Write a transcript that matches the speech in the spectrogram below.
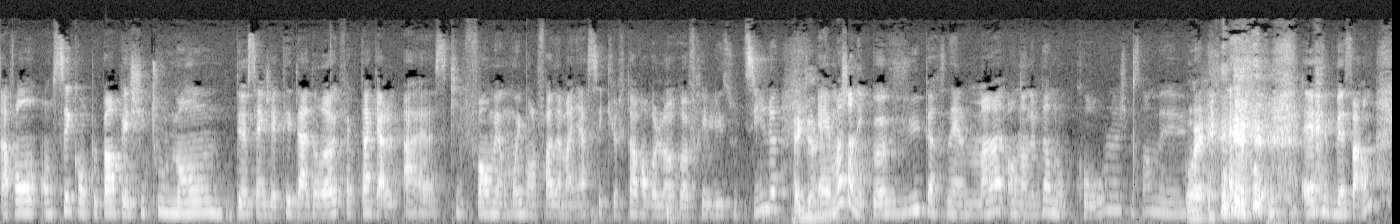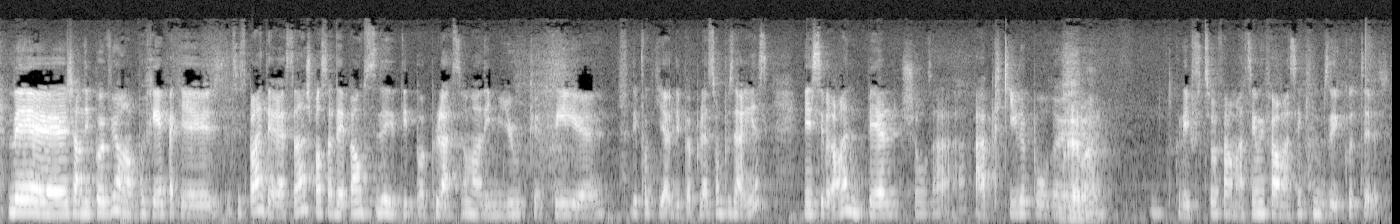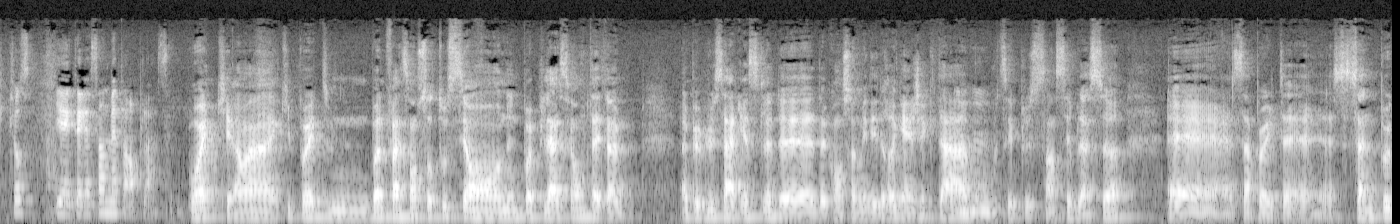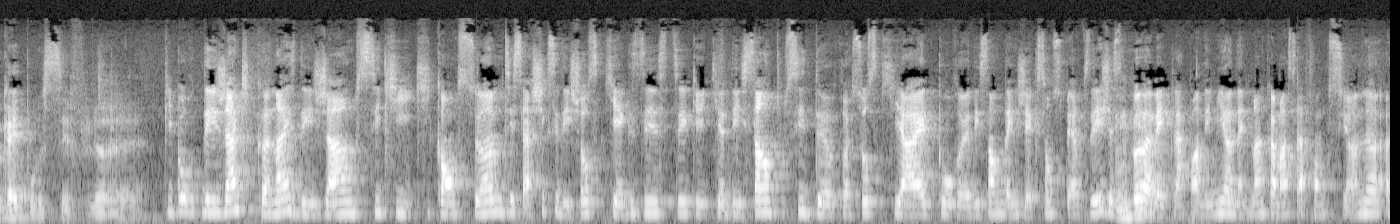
dans le fond, on sait qu'on peut pas empêcher tout le monde de s'injecter de la drogue. Fait que tant qu'à ce qu'ils font, mais au moins ils vont le faire de manière sécuritaire, on va leur offrir les outils. Là. Exact. Euh, moi, j'en ai pas vu personnellement. On en a vu dans nos cours, là, je me semble. mais- Ouais. euh, me semble. Mais euh, j'en ai pas vu en vrai. Fait que c'est super intéressant. Je pense que ça dépend aussi des, des populations dans les milieux que tu es. des fois qu'il y a des populations plus à risque. Mais c'est vraiment une belle chose à, à appliquer là, pour euh, Vraiment. Les futurs pharmaciens ou les pharmaciens qui nous écoutent. euh, C'est quelque chose qui est intéressant de mettre en place. Oui, qui, vraiment, qui peut être une bonne façon, surtout si on a une population peut-être un, un peu plus à risque là, de, de consommer des drogues injectables Mhm. ou tu sais, plus sensible à ça. Euh, ça peut être euh, ça ne peut qu'être positif là. Puis pour des gens qui connaissent des gens aussi qui, qui consomment, sais, sachez que c'est des choses qui existent, sais, qu'il y a des centres aussi de ressources qui aident pour euh, des centres d'injection supervisés. Je sais Mhm. pas avec la pandémie, honnêtement, comment ça fonctionne, là,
